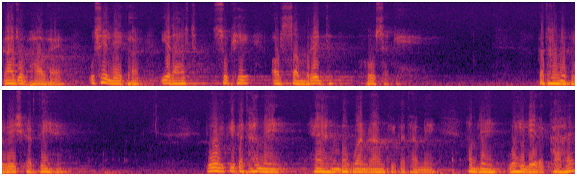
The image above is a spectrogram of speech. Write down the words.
का जो भाव है उसे लेकर ये राष्ट्र सुखी और समृद्ध हो सके। कथा में प्रवेश करते हैं। पूर्व की कथा में है, हम भगवान राम की कथा में हमने वही ले रखा है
